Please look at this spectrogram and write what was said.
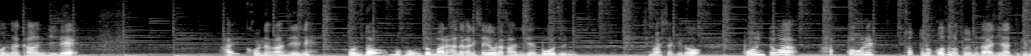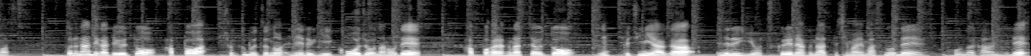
こんな感じではい。こんな感じでねほんともうほんと丸裸にしたような感じで坊主にしましたけどポイントは葉っぱをねちょっと残すのがとても大事になってきます。それなんでかというと葉っぱは植物のエネルギー工場なので葉っぱがなくなっちゃうと、ね、ペチュニアがエネルギーを作れなくなってしまいますのでこんな感じで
